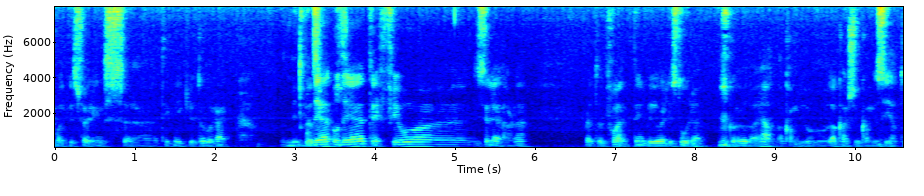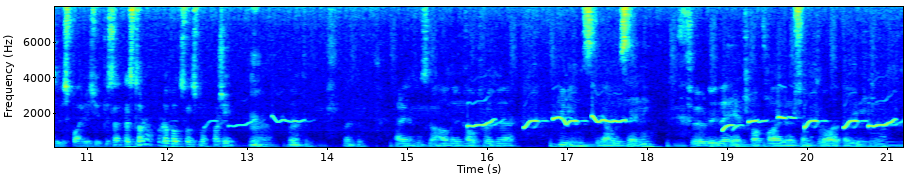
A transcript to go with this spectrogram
markedsføringsteknikk ute og går her. Og det, og det treffer jo eh, disse lederne. For at forventningene blir jo veldig store. Du skal jo da, ja, da, kan vi jo, da kanskje kan vi si at du sparer 20 neste år, da, for du har fått sånn smart maskin. Nettopp. Er det en som skal ha det vi kaller for eh, gevinstrealisering før du i det hele tatt har skjønt hva dette virker?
